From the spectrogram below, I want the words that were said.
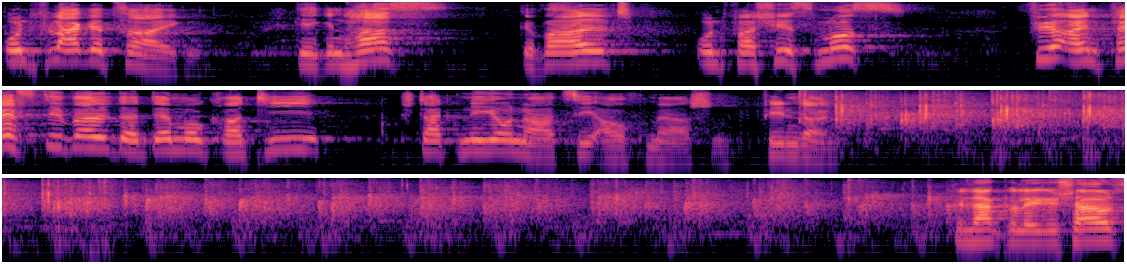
und Flagge zeigen gegen Hass, Gewalt und Faschismus für ein Festival der Demokratie statt Neonazi-Aufmärschen. Vielen Dank. Vielen Dank, Kollege Schaus.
